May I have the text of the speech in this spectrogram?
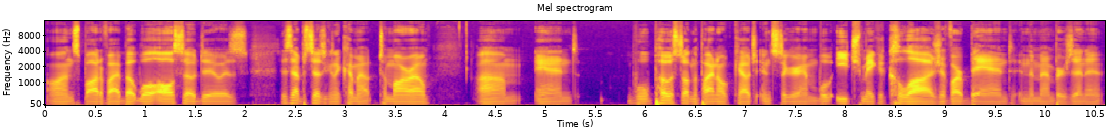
on Spotify, but we'll also do is this episode is gonna come out tomorrow, um, and we'll post on the Pineapple Couch Instagram. We'll each make a collage of our band and the members in it,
